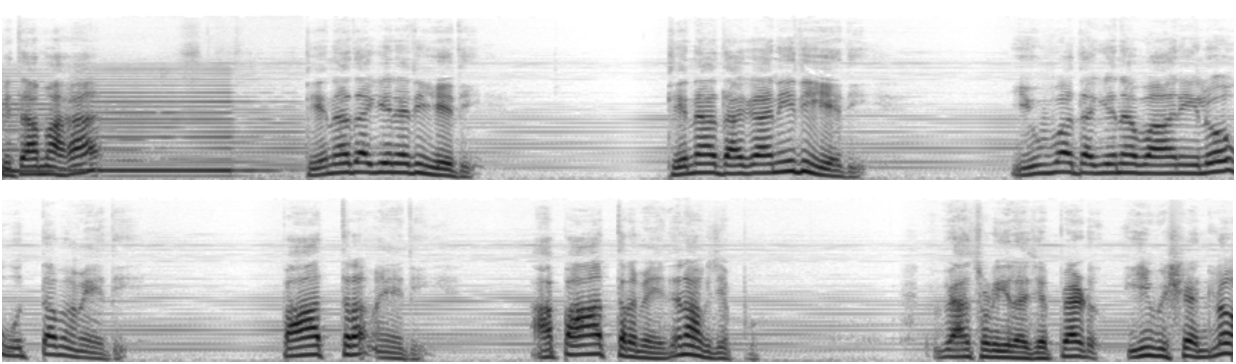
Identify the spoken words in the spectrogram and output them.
పితామహ తినదగినది ఏది తినదగనిది ఏది ఇవ్వదగిన వాణిలో ఉత్తమమేది పాత్రమేది అపాత్రమేది నాకు చెప్పు వ్యాసుడు ఇలా చెప్పాడు. ఈ విషయంలో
